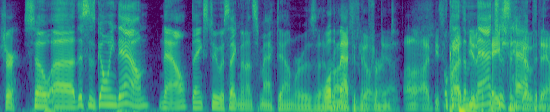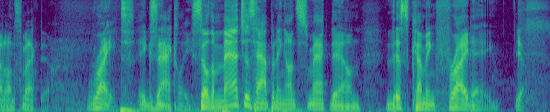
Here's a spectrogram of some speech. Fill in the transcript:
Sure. So uh, this is going down now, thanks to a segment on SmackDown where it was uh, Well, the match is and going confirmed. down. I don't, I'd be Okay, the if match is unification goes happening. down on SmackDown. Right, exactly. So the match is happening on SmackDown this coming Friday. Yes.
